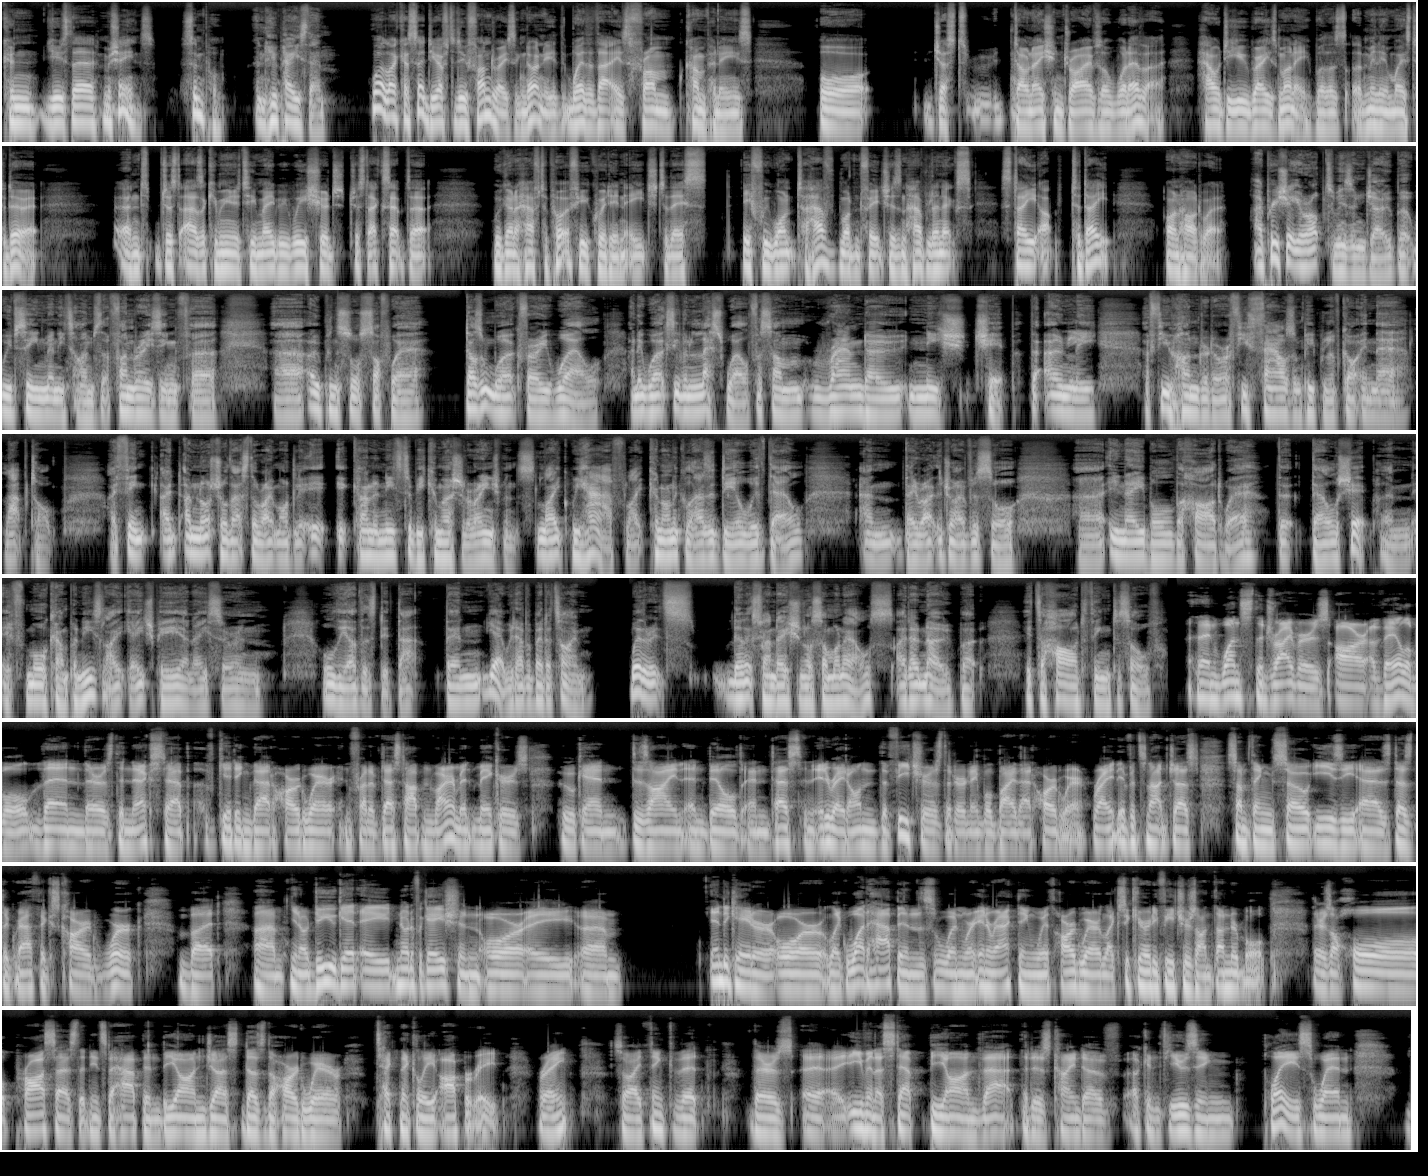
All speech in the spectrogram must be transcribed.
can use their machines. Simple. And who pays them? Well, like I said, you have to do fundraising, don't you? Whether that is from companies or just donation drives or whatever. How do you raise money? Well, there's a million ways to do it. And just as a community, maybe we should just accept that we're going to have to put a few quid in each to this if we want to have modern features and have Linux stay up to date on hardware. I appreciate your optimism, Joe, but we've seen many times that fundraising for uh, open source software doesn't work very well, and it works even less well for some rando niche chip that only a few hundred or a few thousand people have got in their laptop. I think I, am not sure that's the right model. It it kind of needs to be commercial arrangements, like we have. Like Canonical has a deal with Dell, and they write the drivers or uh, enable the hardware that Dell ship. And if more companies like HP and Acer and all the others did that, then yeah, we'd have a better time. Whether it's Linux Foundation or someone else, I don't know, but it's a hard thing to solve. And then once the drivers are available, then there's the next step of getting that hardware in front of desktop environment makers who can design and build and test and iterate on the features that are enabled by that hardware, right? If it's not just something so easy as does the graphics card work, but, um, you know, do you get a notification or a, um, indicator or like what happens when we're interacting with hardware like security features on Thunderbolt. There's a whole process that needs to happen beyond just does the hardware technically operate, right? So I think that there's a, even a step beyond that that is kind of a confusing place when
